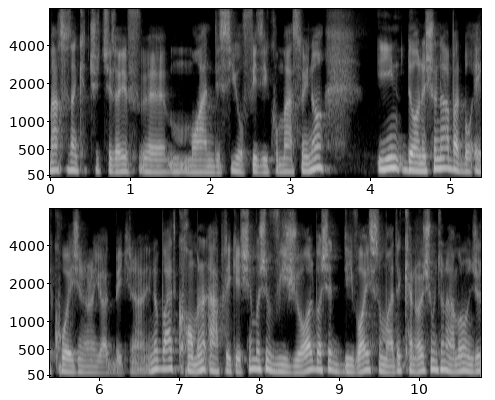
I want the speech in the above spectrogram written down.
مخصوصا که چیزای مهندسی و فیزیک و math و اینا این دانشو نباید با equation رو یاد بگیرن. اینو باید کاملا اپلیکیشن باشه visual باشه device اومده کنارش می‌تونه همه اونجا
